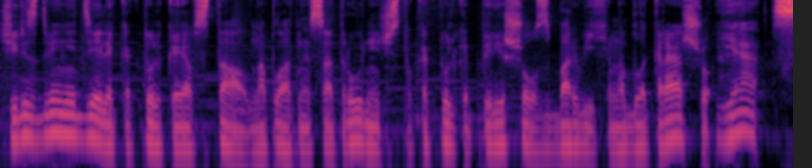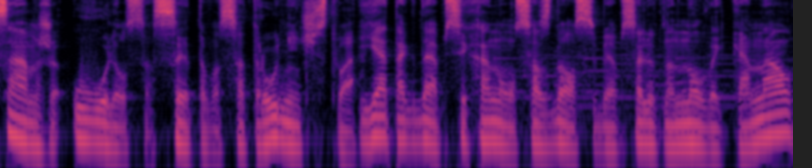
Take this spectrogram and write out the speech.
через две недели, как только я встал на платное сотрудничество, как только перешел с Барвихи на Блэкрашу, я сам же уволился с этого сотрудничества. Я тогда психанул, создал себе абсолютно новый канал,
